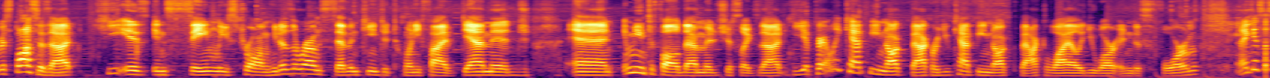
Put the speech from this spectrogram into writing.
response to that, he is insanely strong. He does around 17 to 25 damage and immune to fall damage, just like that. He apparently can't be knocked back, or you can't be knocked back while you are in this form. And I guess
